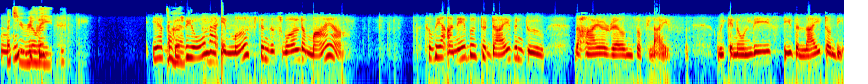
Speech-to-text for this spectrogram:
Mm-hmm. But you really. Because, yeah, because we all are immersed in this world of Maya. So we are unable to dive into the higher realms of life. We can only see the light on the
